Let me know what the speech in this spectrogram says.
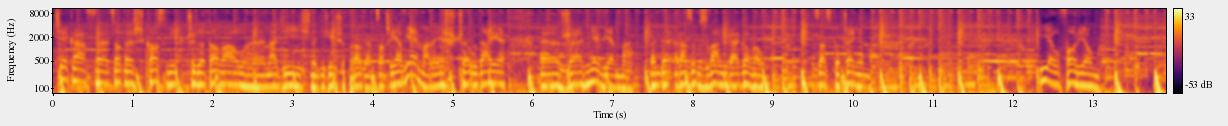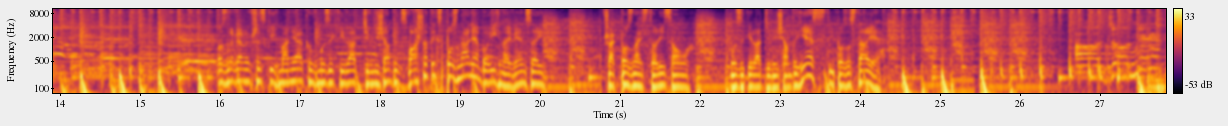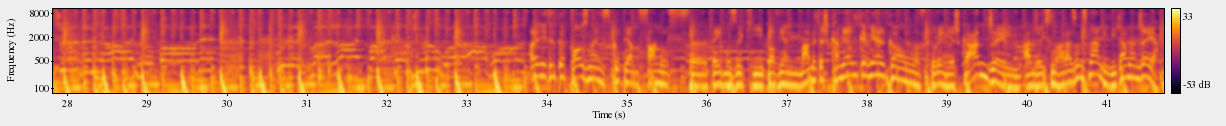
Ciekaw, co też Kosmik przygotował e, na dziś, na dzisiejszy program. Znaczy ja wiem, ale jeszcze udaję, e, że nie wiem. Będę razem z wami reagował zaskoczeniem i euforią. Pozdrawiamy wszystkich maniaków muzyki lat 90., zwłaszcza tych z Poznania, bo ich najwięcej. Wszak Poznań stolicą muzyki lat 90. jest i pozostaje. Ale nie tylko Poznań skupiam fanów e, tej muzyki, bowiem mamy też kamionkę wielką, w której mieszka Andrzej. Andrzej słucha razem z nami. Witam Andrzeja.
